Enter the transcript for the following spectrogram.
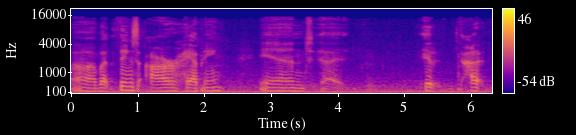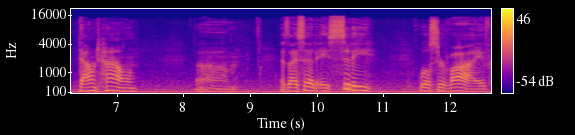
Uh, But things are happening, and uh, it, uh, downtown um, As I said, a city will survive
